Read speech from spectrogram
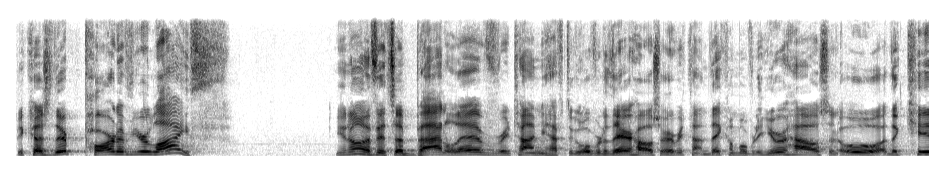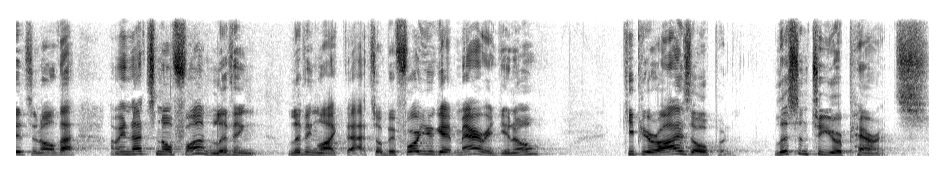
because they're part of your life. You know, if it's a battle every time you have to go over to their house or every time they come over to your house and oh, the kids and all that, I mean, that's no fun living, living like that. So before you get married, you know, Keep your eyes open. Listen to your parents.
